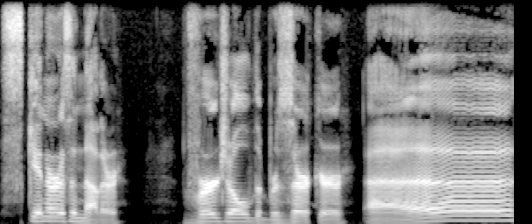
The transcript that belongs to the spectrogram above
Skinner is another. Virgil the Berserker. Uh,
